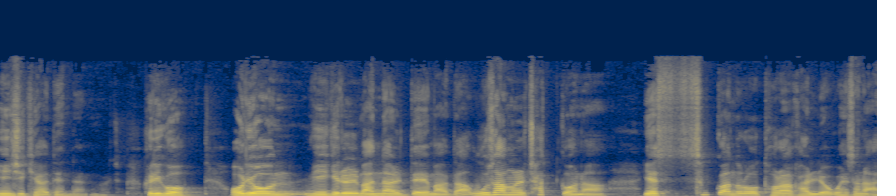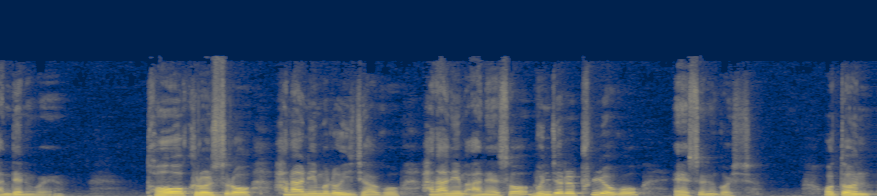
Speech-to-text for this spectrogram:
인식해야 된다는 거죠. 그리고 어려운 위기를 만날 때마다 우상을 찾거나 옛 습관으로 돌아가려고 해서는 안 되는 거예요. 더 그럴수록 하나님을 의지하고 하나님 안에서 문제를 풀려고 애쓰는 것이죠. 어떤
